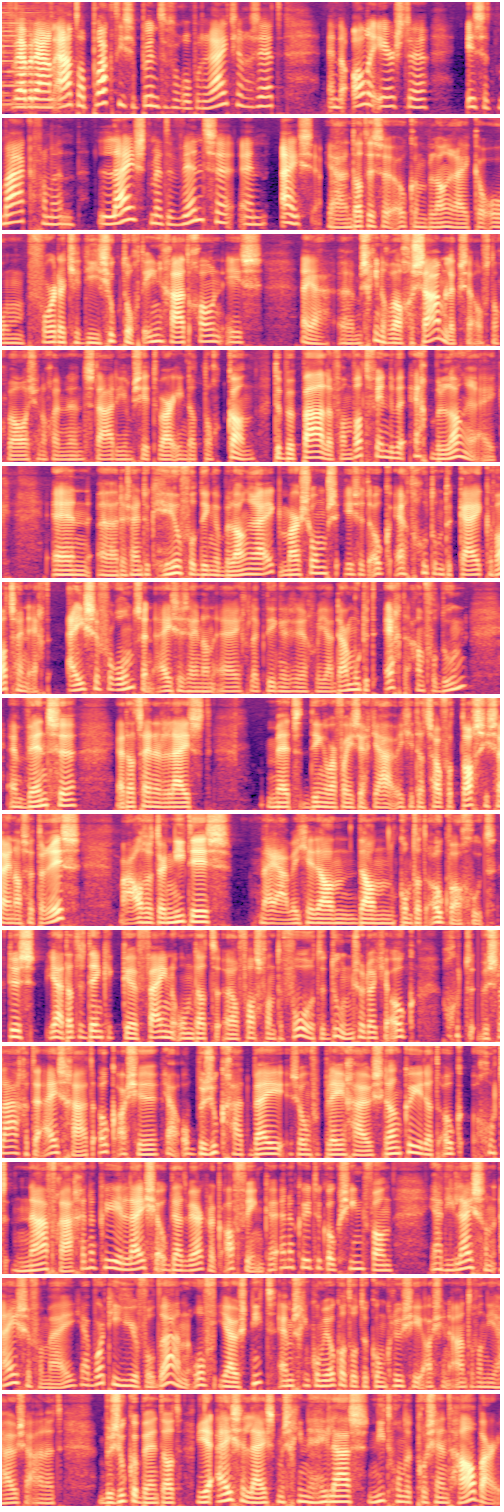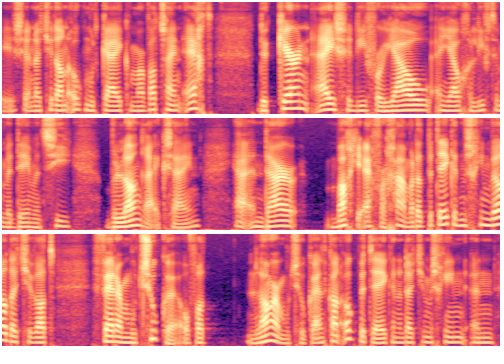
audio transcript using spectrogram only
We hebben daar een aantal praktische punten voor op een rijtje gezet. En de allereerste is het maken van een lijst met wensen en eisen. Ja, en dat is eh, ook een belangrijke om voordat je die zoektocht ingaat, gewoon is, nou ja, uh, misschien nog wel gezamenlijk zelfs, nog wel als je nog in een stadium zit waarin dat nog kan, te bepalen van wat vinden we echt belangrijk. En uh, er zijn natuurlijk heel veel dingen belangrijk, maar soms is het ook echt goed om te kijken wat zijn echt eisen voor ons. En eisen zijn dan eigenlijk dingen zeggen van ja, daar moet het echt aan voldoen. En wensen, ja, dat zijn een lijst met dingen waarvan je zegt, ja, weet je, dat zou fantastisch zijn als het er is. Maar als het er niet is, nou ja, weet je, dan, dan komt dat ook wel goed. Dus ja, dat is denk ik uh, fijn om dat alvast van tevoren te doen, zodat je ook goed beslagen te ijs gaat. Ook als je ja, op bezoek gaat bij zo'n verpleeghuis, dan kun je dat ook goed navragen. En dan kun je je lijstje ook daadwerkelijk afvinken. En dan kun je natuurlijk ook zien van, ja, die lijst van eisen van mij, ja, wordt die hier voldaan of juist niet? En misschien kom je ook wel tot de conclusie als je een aantal van die huizen aan het bezoeken bent, dat je eisenlijst misschien helaas niet 100% haalbaar is. En dat je dan ook moet kijken, maar wat zijn echt de kerneisen die voor jou en jouw geliefde met dementie belangrijk zijn. Ja, en daar mag je echt voor gaan. Maar dat betekent misschien wel dat je wat verder moet zoeken of wat langer moet zoeken. En het kan ook betekenen dat je misschien een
